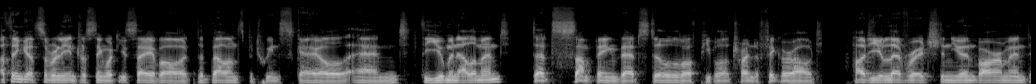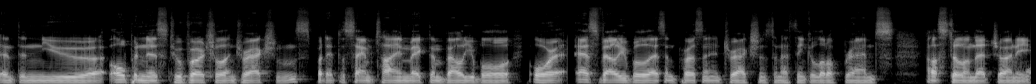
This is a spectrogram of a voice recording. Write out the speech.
I think it's really interesting what you say about the balance between scale and the human element. That's something that still a lot of people are trying to figure out how do you leverage the new environment and the new openness to virtual interactions, but at the same time make them valuable or as valuable as in person interactions? And I think a lot of brands are still on that journey.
